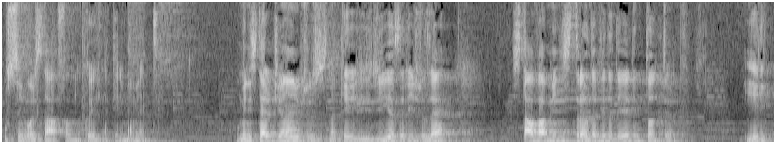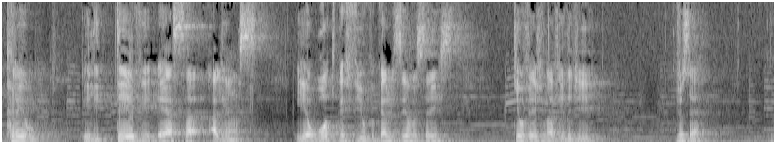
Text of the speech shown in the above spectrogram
o Senhor estava falando com ele naquele momento. O ministério de anjos, naqueles dias ali, José, estava ministrando a vida dele em todo o tempo. E ele creu, ele teve essa aliança. E é o outro perfil que eu quero dizer a vocês que eu vejo na vida de José. O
